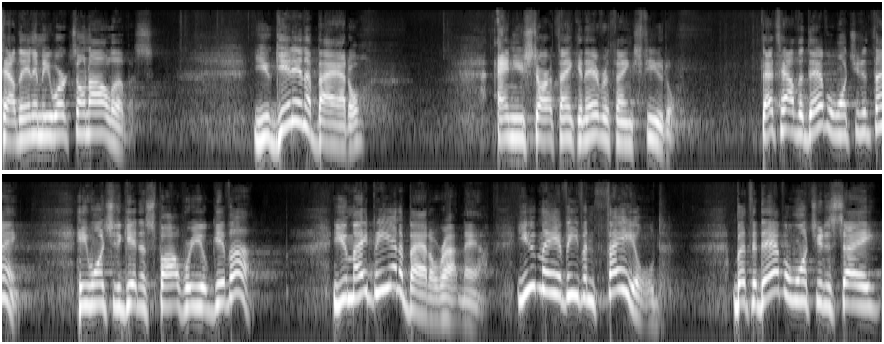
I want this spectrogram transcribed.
how the enemy works on all of us. You get in a battle and you start thinking everything's futile. That's how the devil wants you to think. He wants you to get in a spot where you'll give up. You may be in a battle right now. You may have even failed, but the devil wants you to say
